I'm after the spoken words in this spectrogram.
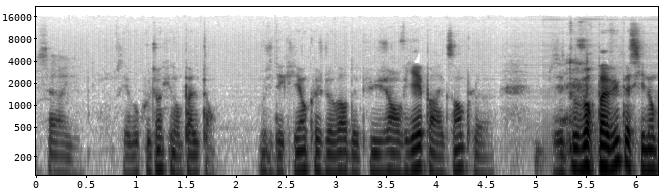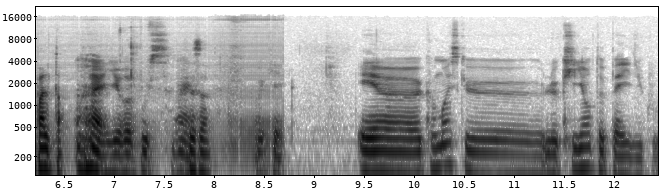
ça arrive. Qu'il y a beaucoup de gens qui n'ont pas le temps. J'ai des clients que je dois voir depuis janvier, par exemple. euh, Je les ai toujours pas vus parce qu'ils n'ont pas le temps. Ouais, il repousse. Ouais. C'est ça. Ok. Et euh, comment est-ce que le client te paye du coup?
